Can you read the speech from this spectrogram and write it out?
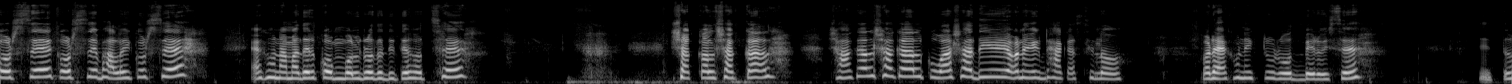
করছে করছে, ভালোই করছে। এখন আমাদের কম্বল রোদে দিতে হচ্ছে। সকাল সকাল সকাল সকাল কুয়াশা দিয়ে অনেক ঢাকা ছিল। পরে এখন একটু রোদ বেরোইছে। এই তো।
